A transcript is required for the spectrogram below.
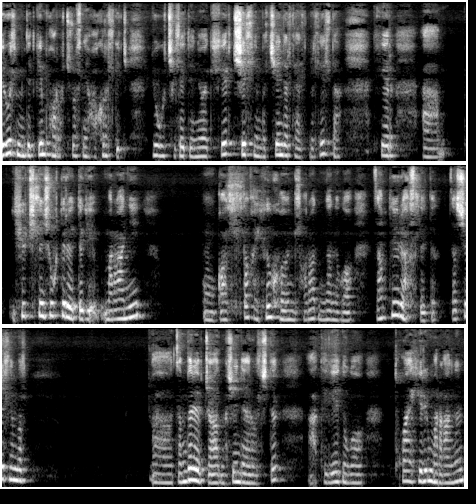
эрүүл мэндэд гэм хор учруулсны хохирол гэж юу гэж хэлээд байна вэ гэхээр жишээлх юм бол дээр тайлбарлая л да. Тэгэхээр ихэвчлэн шүүхтэр байдаг маргааны голлох ихэнх хувь нь болохоор нөгөө зам тээврийн осол байдаг. За жишээлх юм бол зам дээр явж байгаад машин дээр харуулцдаг. Аа тэгээд нөгөө тухайн хэрэг маргаан нь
